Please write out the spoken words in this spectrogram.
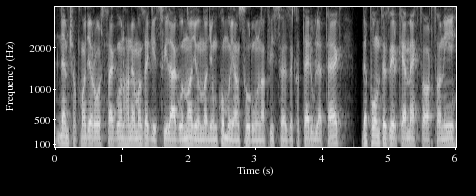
nem csak Magyarországon, hanem az egész világon nagyon-nagyon komolyan szorulnak vissza ezek a területek, de pont ezért kell megtartani,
